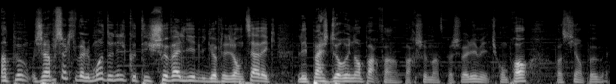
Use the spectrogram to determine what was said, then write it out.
un peu. J'ai l'impression qu'ils veulent moins donner le côté chevalier de League of Legends, tu sais, avec les pages de runes en par. Enfin, parchemin, c'est pas chevalier, mais tu comprends. Enfin, si, un peu. Mais...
